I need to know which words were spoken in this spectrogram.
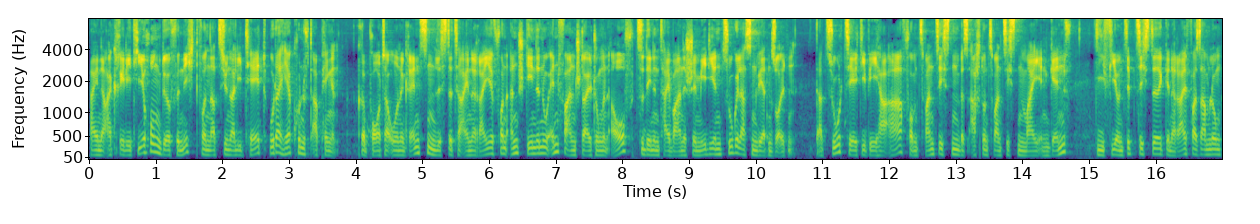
Eine Akkreditierung dürfe nicht von Nationalität oder Herkunft abhängen. Reporter ohne Grenzen listete eine Reihe von anstehenden UN-Veranstaltungen auf, zu denen taiwanische Medien zugelassen werden sollten. Dazu zählt die WHA vom 20. bis 28. Mai in Genf, die 74. Generalversammlung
